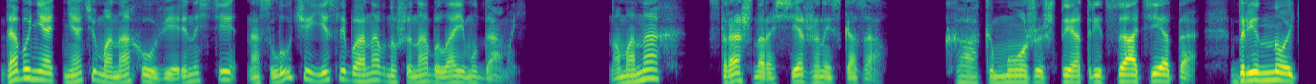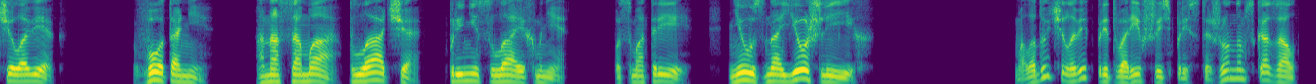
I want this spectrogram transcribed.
дабы не отнять у монаха уверенности на случай, если бы она внушена была ему дамой. Но монах, страшно рассерженный, сказал, «Как можешь ты отрицать это, дрянной человек? Вот они, она сама, плача, принесла их мне. Посмотри, не узнаешь ли их?» Молодой человек, притворившись пристыженным, сказал,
